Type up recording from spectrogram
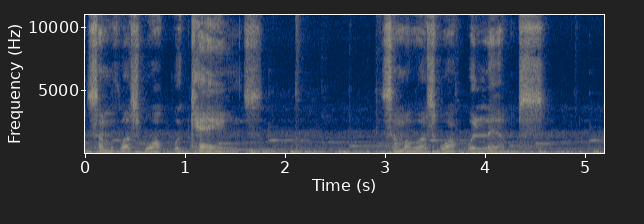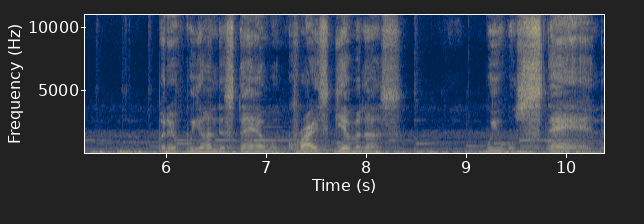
Some of us walk with canes, some of us walk with limps. But if we understand what Christ given us, we will stand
